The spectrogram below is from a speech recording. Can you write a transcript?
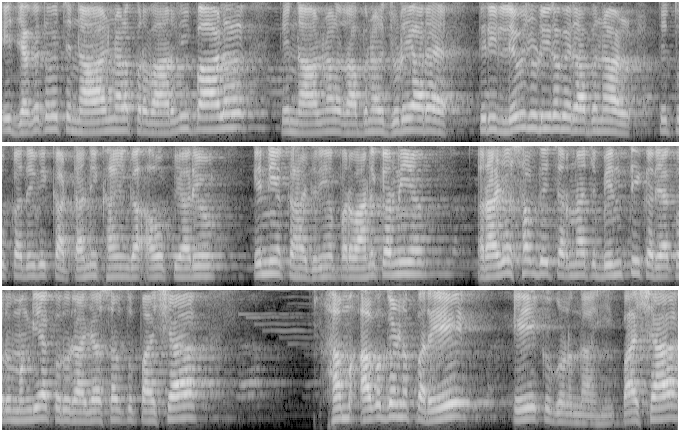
ਇਹ ਜਗਤ ਵਿੱਚ ਨਾਲ ਨਾਲ ਪਰਿਵਾਰ ਵੀ ਪਾਲ ਤੇ ਨਾਲ ਨਾਲ ਰੱਬ ਨਾਲ ਜੁੜਿਆ ਰਹਿ। ਤੇਰੀ ਲਿਵ ਜੁੜੀ ਰਵੇ ਰੱਬ ਨਾਲ ਤੇ ਤੂੰ ਕਦੇ ਵੀ ਘਾਟਾ ਨਹੀਂ ਖਾਏਗਾ। ਆਓ ਪਿਆਰਿਓ, ਇੰਨੀਆਂ ਕਹਾਜ਼ਰੀਆਂ ਪ੍ਰਵਾਨ ਕਰਨੀਆਂ। ਰਾਜਾ ਸਾਹਿਬ ਦੇ ਚਰਨਾਂ 'ਚ ਬੇਨਤੀ ਕਰਿਆ ਕਰੋ, ਮੰਗਿਆ ਕਰੋ, ਰਾਜਾ ਸਾਹਿਬ ਤੋਂ ਪਾਤਸ਼ਾਹ ਹਮ ਅਵਗਣ ਭਰੇ, ਏਕ ਗੁਣ ਨਾਹੀ। ਪਾਸ਼ਾ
